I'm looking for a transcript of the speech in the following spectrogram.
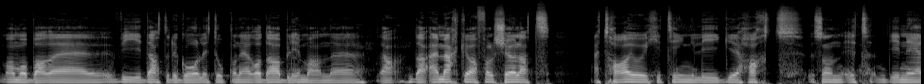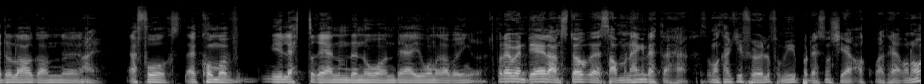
man må bare vite at det går litt opp og ned, og da blir man eh, Ja, da, jeg merker i hvert fall sjøl at jeg tar jo ikke ting like hardt, sånn de nederlagene. eh, Nei. jeg får Jeg kommer mye lettere gjennom det nå enn det jeg gjorde da jeg var yngre. For det er jo en del av en større sammenheng, dette her. Så man kan ikke føle for mye på det som skjer akkurat her og nå,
